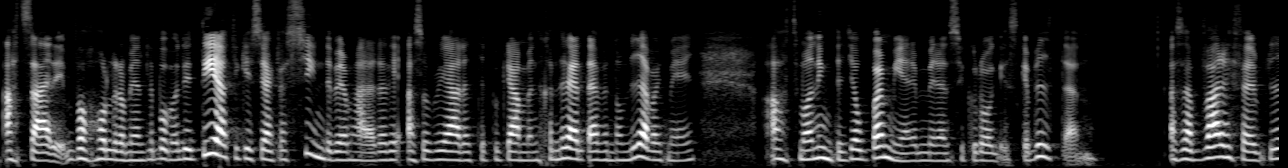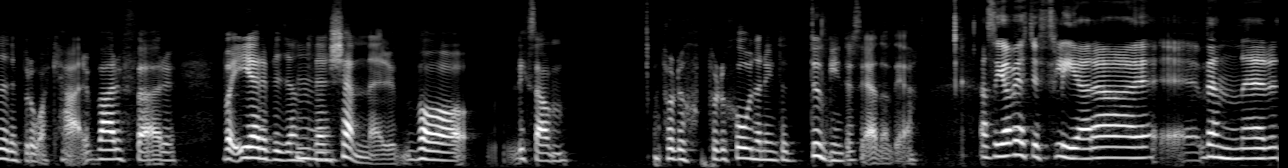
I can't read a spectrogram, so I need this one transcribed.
Att så här, vad håller de egentligen på med? Det är det jag tycker är så jäkla synd med de här alltså reality-programmen generellt, även de vi har varit med i. Att man inte jobbar mer med den psykologiska biten. Alltså varför blir det bråk här? Varför? Vad är det vi egentligen känner? Vad liksom produ- produktionen är inte ett dugg intresserad av det. Alltså jag vet ju flera eh, vänner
